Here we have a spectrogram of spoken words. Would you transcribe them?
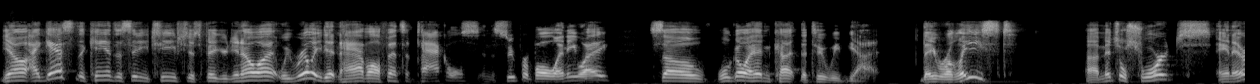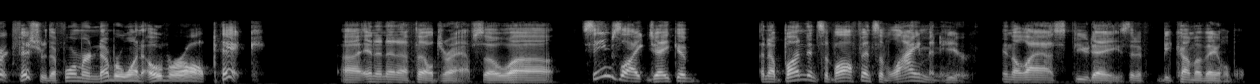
You know, I guess the Kansas City Chiefs just figured, you know what? We really didn't have offensive tackles in the Super Bowl anyway. So we'll go ahead and cut the two we've got. They released uh, Mitchell Schwartz and Eric Fisher, the former number one overall pick uh, in an NFL draft. So uh, seems like Jacob, an abundance of offensive linemen here in the last few days that have become available.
